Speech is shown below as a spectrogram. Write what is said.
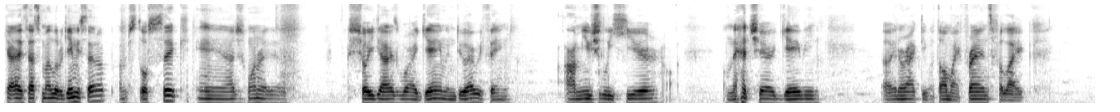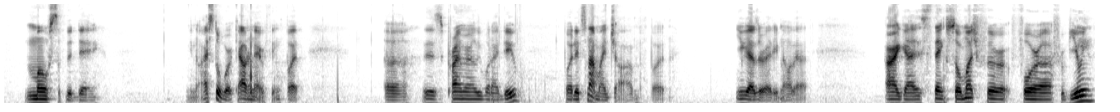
guys, that's my little gaming setup. I'm still sick, and I just wanted to show you guys where I game and do everything. I'm usually here on that chair gaming, uh, interacting with all my friends for like most of the day. You know, I still work out and everything, but uh, this is primarily what I do. But it's not my job, but you guys already know that. Alright guys, thanks so much for, for, uh, for viewing,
